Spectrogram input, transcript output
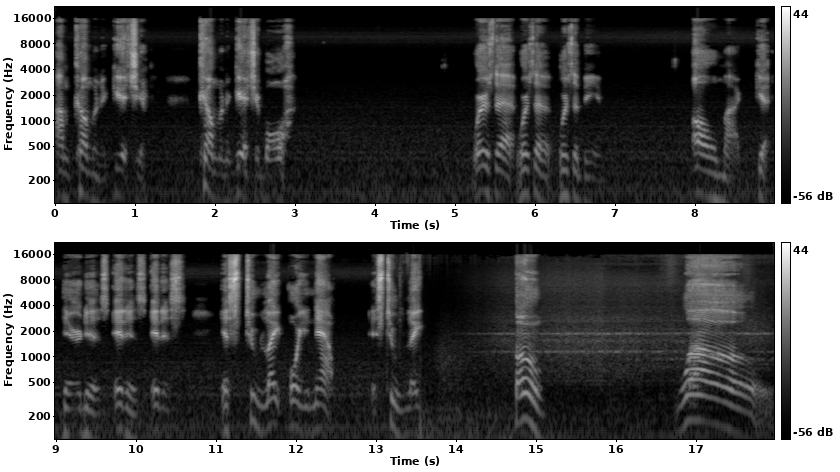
I'm coming to get you. Coming to get you, boy. Where's that? Where's that? Where's the beam? Oh my god. There it is. It is. It is. It's too late for you now. It's too late. Boom. Whoa.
